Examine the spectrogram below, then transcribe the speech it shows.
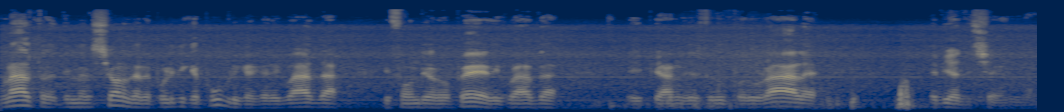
un'altra dimensione delle politiche pubbliche che riguarda i fondi europei, riguarda i piani di sviluppo rurale e via dicendo.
